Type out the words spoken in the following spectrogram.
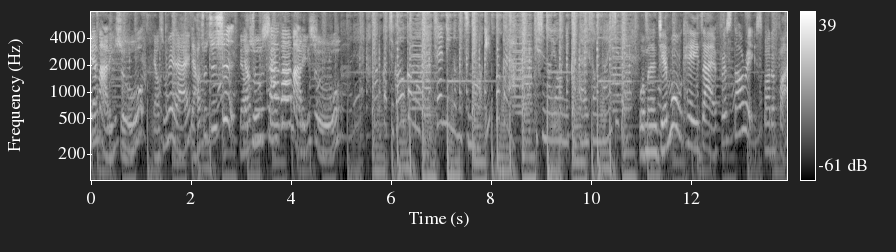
天马铃薯，聊出未来，聊出知识，聊出沙发马铃薯。我们节目可以在 First Story、Spotify、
